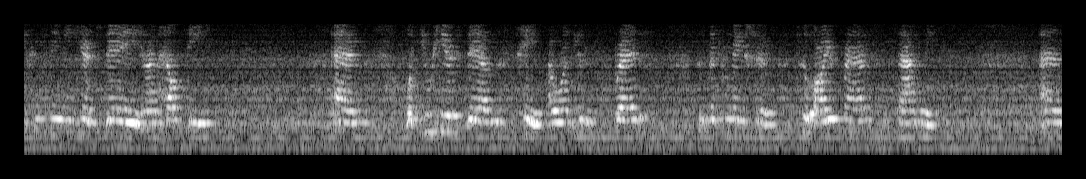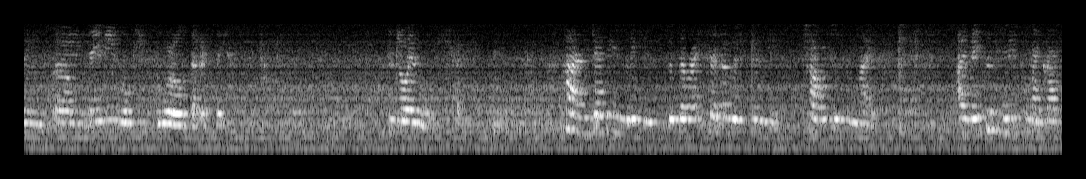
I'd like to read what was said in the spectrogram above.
you can see me here today and I'm healthy. And what you hear today on this tape, I want you to spread this information to all your friends and family. And um, maybe we'll keep the world a better place. Enjoy the movie. Hi, I'm Gabi Rodriguez, the director of this movie, Challenges in Life. I made this movie for my grandpa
